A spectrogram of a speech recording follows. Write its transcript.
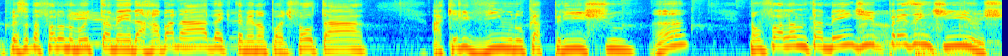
o pessoal tá falando muito também da rabanada, que também não pode faltar. Aquele vinho no capricho. Hã? Estão falando também de presentinhos.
